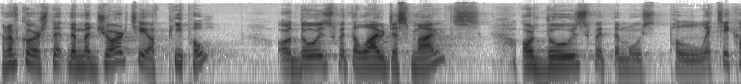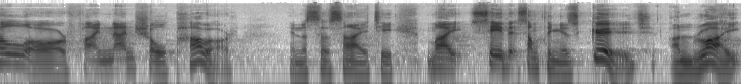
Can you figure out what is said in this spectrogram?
And of course, that the majority of people or those with the loudest mouths, or those with the most political or financial power in a society might say that something is good and right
